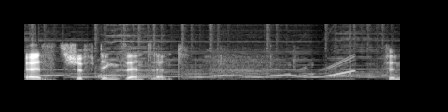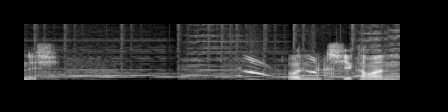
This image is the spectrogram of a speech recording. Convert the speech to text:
er ist Shifting Sandland. Finde ich. Und hier kann man...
